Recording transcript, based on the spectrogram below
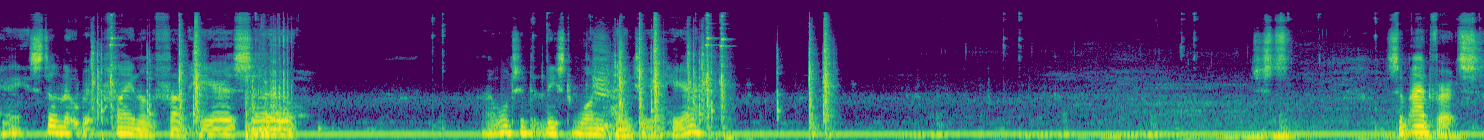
Okay, it's still a little bit plain on the front here, so I wanted at least one painting in here. Just some adverts.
